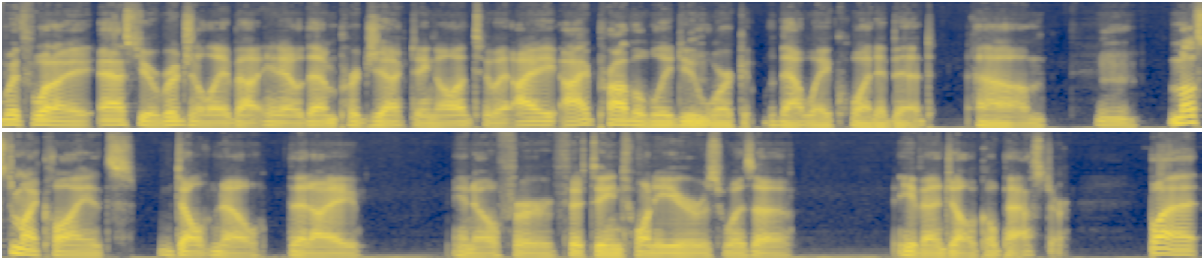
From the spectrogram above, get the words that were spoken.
with what I asked you originally about, you know, them projecting onto it, I, I probably do Mm. work that way quite a bit. Um, Mm. Most of my clients don't know that I, you know, for 15, 20 years was a evangelical pastor, but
